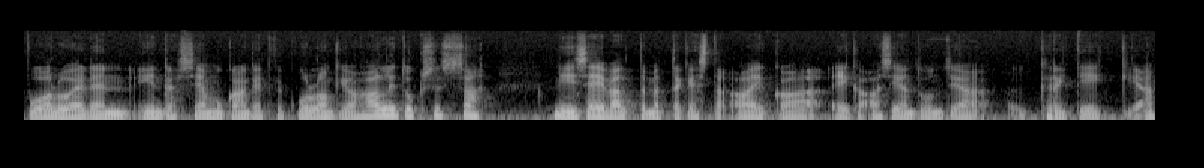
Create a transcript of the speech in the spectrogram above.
puolueiden intressien mukaan, ketkä kulloinkin on hallituksessa, niin se ei välttämättä kestä aikaa eikä asiantuntijakritiikkiä.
